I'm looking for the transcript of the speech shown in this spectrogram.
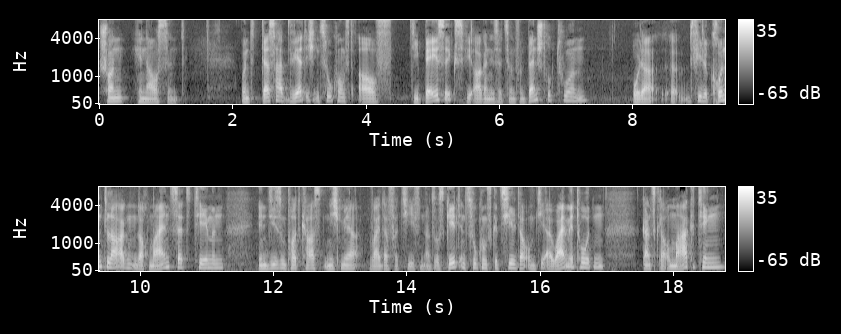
schon hinaus sind. Und deshalb werde ich in Zukunft auf die Basics wie Organisation von Bandstrukturen oder äh, viele Grundlagen und auch Mindset-Themen in diesem Podcast nicht mehr weiter vertiefen. Also es geht in Zukunft gezielter um DIY-Methoden, ganz klar um Marketing,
